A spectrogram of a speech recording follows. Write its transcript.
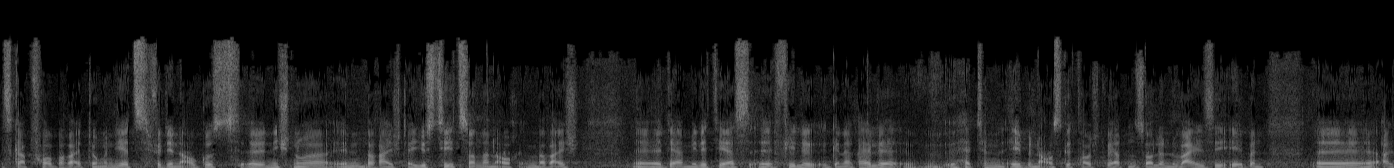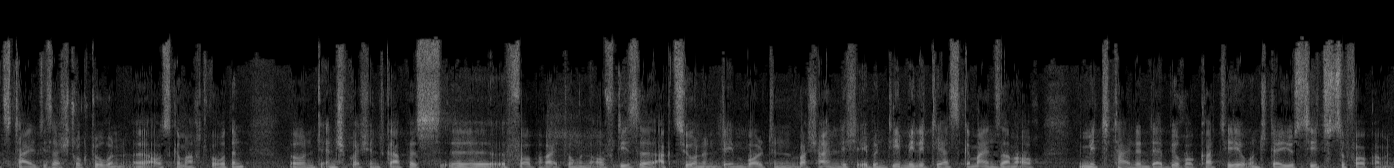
Es gab Vorbereitungen jetzt für den August, äh, nicht nur im Bereich der Justiz, sondern auch im Bereich äh, der Militärs. Äh, viele Generäle hätten eben ausgetauscht werden sollen, weil sie eben als Teil dieser Strukturen ausgemacht wurden. Und entsprechend gab es äh, Vorbereitungen auf diese Aktionen. Dem wollten wahrscheinlich eben die Militärs gemeinsam auch mit Teilen der Bürokratie und der Justiz zuvorkommen.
